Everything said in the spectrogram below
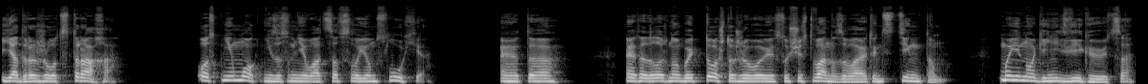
я дрожу от страха. Оск не мог не засомневаться в своем слухе. Это... это должно быть то, что живые существа называют инстинктом. Мои ноги не двигаются,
